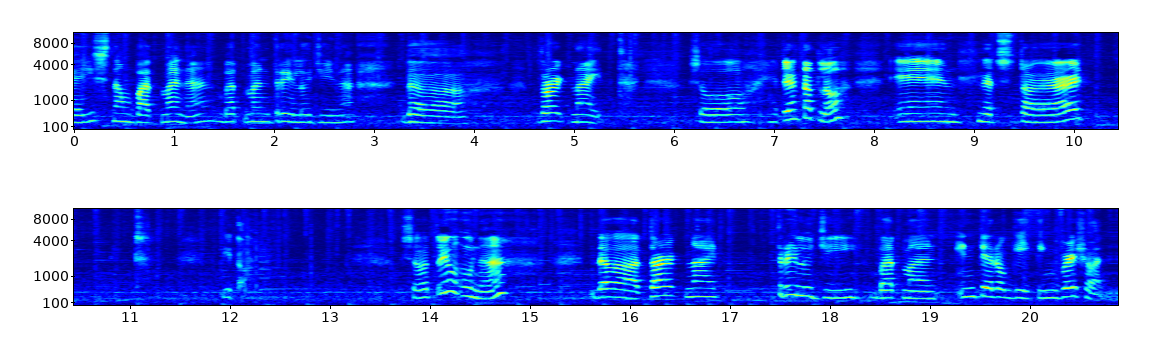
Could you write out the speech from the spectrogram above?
guys ng Batman ha. Batman trilogy na The Dark Knight. So, ito yung tatlo. And let's start dito. So, ito yung una. The Dark Knight Trilogy Batman Interrogating Version.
